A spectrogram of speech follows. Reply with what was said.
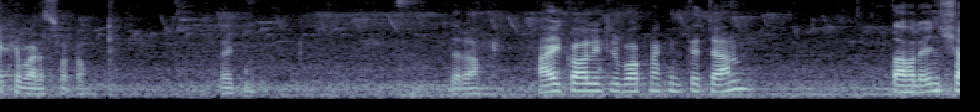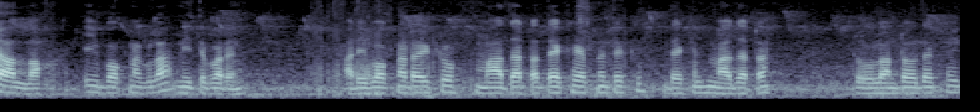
একেবারে ছোট। দেখেন। যারা হাই কোয়ালিটির বকনা কিনতে চান, তাহলে ইনশাআল্লাহ এই বকনাগুলো নিতে পারেন। আর এই বকনাটা একটু মাজাটা দেখাই আপনাদেরকে। দেখেন মাজাটা, একটু ওলানটাও দেখাই।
